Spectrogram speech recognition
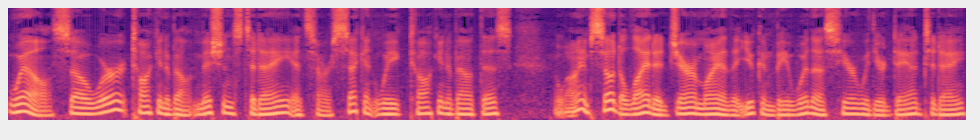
Well, so we're talking about missions today. It's our second week talking about this. Well, I am so delighted, Jeremiah, that you can be with us here with your dad today.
